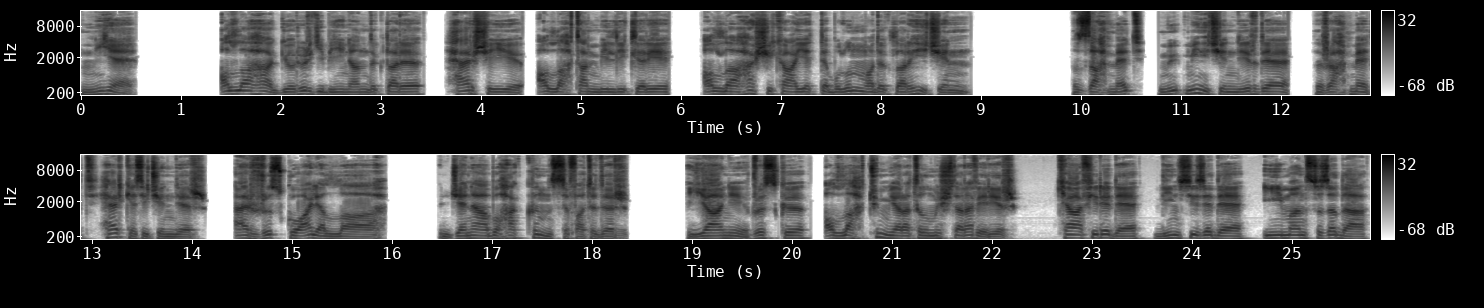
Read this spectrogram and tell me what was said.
Niye? Allah'a görür gibi inandıkları, her şeyi Allah'tan bildikleri, Allah'a şikayette bulunmadıkları için. Zahmet mümin içindir de rahmet herkes içindir. Er-rızku alallah. Cenab-ı Hakk'ın sıfatıdır. Yani rızkı Allah tüm yaratılmışlara verir. Kafire de, dinsize de, imansıza da,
